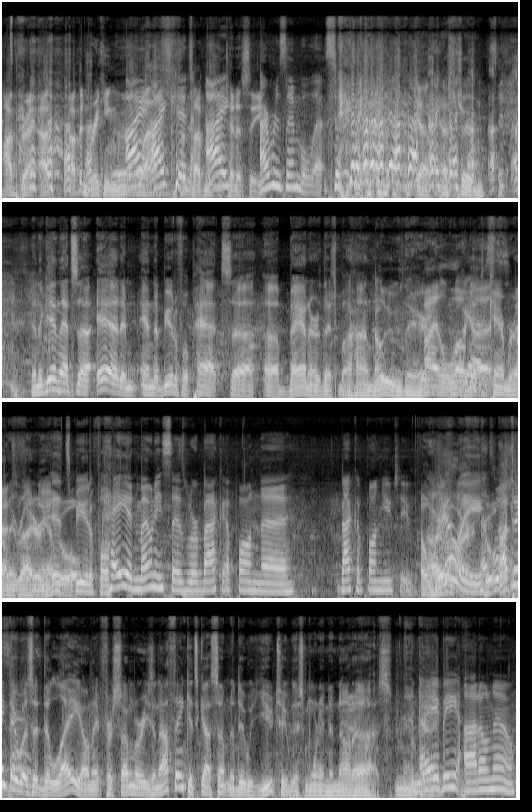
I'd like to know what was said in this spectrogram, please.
I've drank. I've, I've been drinking less I, I can. since I've moved I, to Tennessee. I resemble that. yeah, that's true. And again, that's uh, Ed and, and the beautiful Pat's uh, uh, banner that's behind Lou there. I love I got that. the camera on it right very now. cool. It's beautiful. hey, and Moni says we're back up on uh, back up on YouTube. oh, Are? Really? Cool. I think there was a delay on it for some reason. I think it's got something to do with YouTube this morning and not us. Maybe I don't know.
